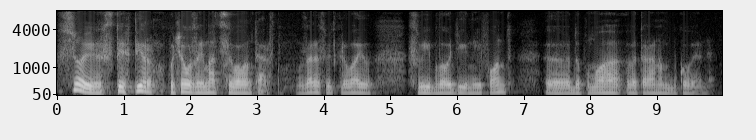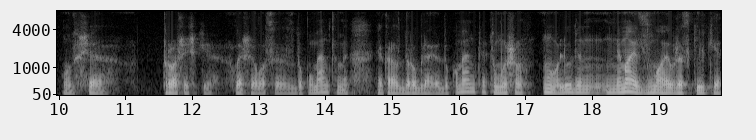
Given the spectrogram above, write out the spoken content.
Все, і з тих пір почав займатися волонтерством. Зараз відкриваю свій благодійний фонд е, допомога ветеранам Буковини. От ще трошечки лишилося з документами, якраз доробляю документи, тому що ну, люди не мають змоги вже скільки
